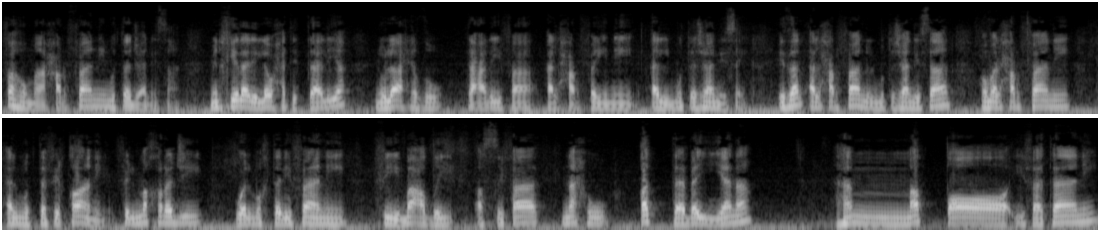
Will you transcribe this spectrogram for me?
فهما حرفان متجانسان. من خلال اللوحة التالية نلاحظ تعريف الحرفين المتجانسين. إذا الحرفان المتجانسان هما الحرفان المتفقان في المخرج والمختلفان في بعض الصفات نحو قد تبين هم الطائفتان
